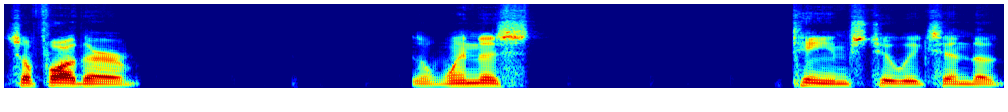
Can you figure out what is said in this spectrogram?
so far, they're the winless teams two weeks in the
